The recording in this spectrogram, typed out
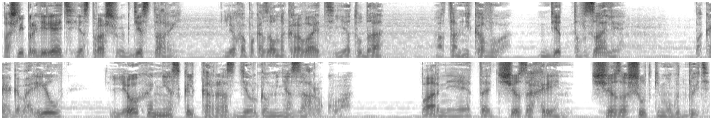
Пошли проверять, я спрашиваю, где старый?» Лёха показал на кровать, я туда а там никого. Дед-то в зале. Пока я говорил, Лёха несколько раз дергал меня за руку. «Парни, это чё за хрень? Чё за шутки могут быть?»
